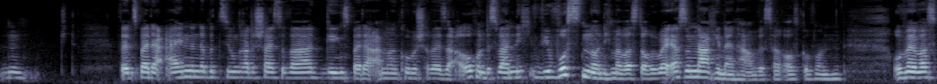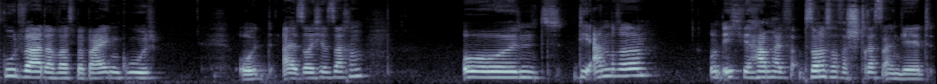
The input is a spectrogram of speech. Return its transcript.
wenn es bei der einen in der Beziehung gerade scheiße war, ging es bei der anderen komischerweise auch. Und es war nicht, wir wussten noch nicht mal was darüber. Erst im Nachhinein haben wir es herausgefunden. Und wenn was gut war, dann war es bei beiden gut. Und all solche Sachen. Und die andere und ich, wir haben halt, besonders was Stress angeht,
